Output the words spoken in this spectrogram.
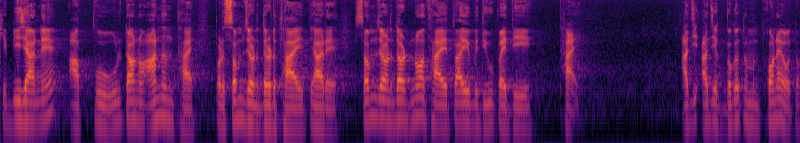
કે બીજાને આપવું, ઉલટાનો આનંદ થાય, પણ સમજણ દઢ થાય ત્યારે. સમજણ દઢ ન થાય તો આવી બધી ઉપાયથી થાય. આજે આજે એક ભગતનો મને ફોન આવ્યો હતો.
